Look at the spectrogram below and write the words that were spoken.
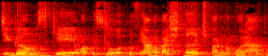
Digamos que uma pessoa cozinhava bastante para o namorado,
